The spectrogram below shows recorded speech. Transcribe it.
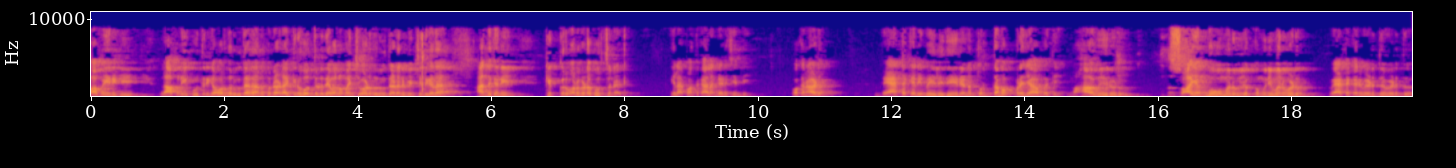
పాప ఈయనకి లోపల ఈ కూతురికి ఎవరు దొరుకుతారా అనుకున్నాడు. అగ్నిహోత్రుడు దేవలో మంచివాడు దొరుకుతాడు అనిపించింది కదా. అందుకని కిక్కురు మనకుండా కూర్చున్నాడు. ఇలా కొంతకాలం గడిచింది. ఒకనాడు వేటకని బయలుదేరిన దుర్దమ ప్రజాపతి మహావీరుడు స్వయంభూ మనువు యొక్క మునిమనువుడు వేటకని వెడుతూ వెడుతూ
